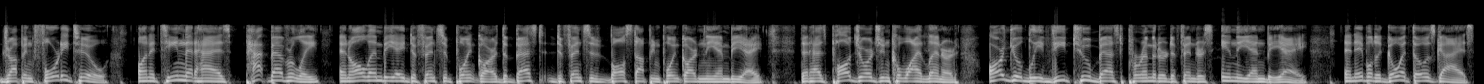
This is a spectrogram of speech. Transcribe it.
dropping 42 on a team that has Pat Beverley, an all NBA defensive point guard, the best defensive ball stopping point guard in the NBA, that has Paul George and Kawhi Leonard, arguably the two best perimeter defenders in the NBA, and able to go at those guys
